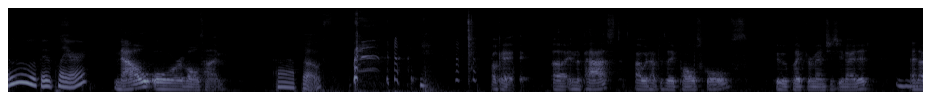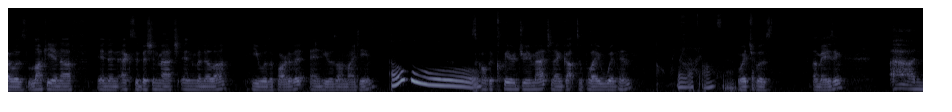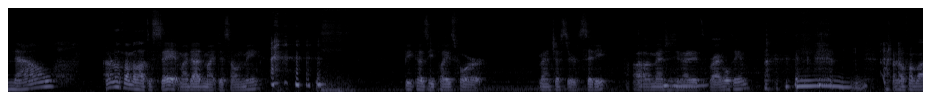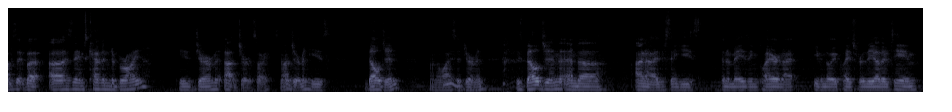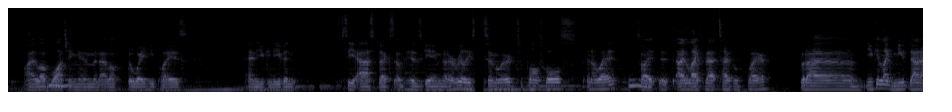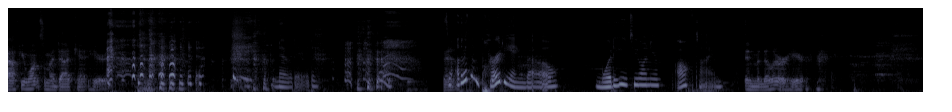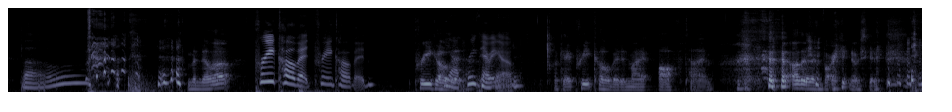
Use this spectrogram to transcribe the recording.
Ooh, favorite player? now or of all time? Uh, both. Okay, uh, in the past, I would have to say Paul Scholes, who played for Manchester United, Mhm. and I was lucky enough in an exhibition match in Manila. He was a part of it, and he was on my team. Oh, It's called the Clear Dream Match, and I got to play with him, Oh my wait, god. that's awesome. which was amazing. Uh, now, I don't know if I'm allowed to say it. My dad might disown me because he plays for Manchester City, uh, Manchester United's rival team. Mm. I don't know if I'm allowed to say it, but uh, his name's Kevin De Bruyne. He's German. Uh, German, sorry. He's not German. He's Belgian. I don't know why I said German. He's Belgian, and uh, I don't know. I just think he's an amazing player, and I, even though he plays for the other team, I love Mhm. watching him, and I love the way he plays. And you can even see aspects of his game that are really similar to Paul Scholes in a way. So I it, I like that type of player. But uh, you can like mute that out if you want, so my dad can't hear it. Noted. So, other than partying, though, what do you do on your off time? In Manila or here? Both. Manila, Pre-COVID, pre-COVID. pre-COVID. yeah, pre-COVID. There we go. okay, pre-COVID in my off time. Other than party, no, just kidding.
